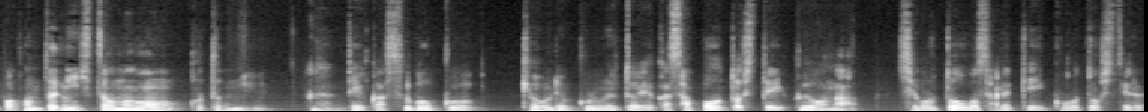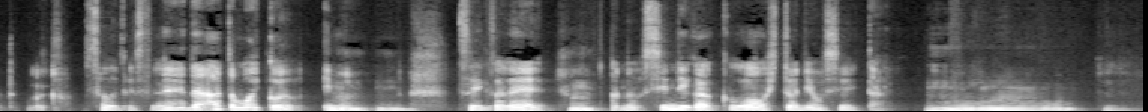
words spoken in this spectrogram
ぱ本当に人のことにうん。なんていうかすごく協力というかサポートしていくような仕事をされていこうとしてるってことですか？そうですね。で、あともう一個、今、うん追加で、うん。あの、心理学を人に教えたい。うん。うん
